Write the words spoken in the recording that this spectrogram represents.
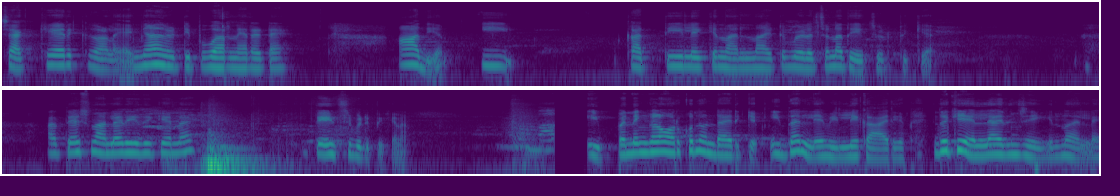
ചക്കയരക്ക് കളയാം. ഞാനൊരു ടിപ്പ് പറഞ്ഞു തരട്ടെ ആദ്യം ഈ കത്തിയിലേക്ക് നന്നായിട്ട് വെളിച്ചെണ്ണ തേച്ച് പിടിപ്പിക്കുക. അത്യാവശ്യം നല്ല രീതിക്ക് തന്നെ തേച്ച് പിടിപ്പിക്കണം. ഇപ്പം നിങ്ങൾ ഓർക്കുന്നുണ്ടായിരിക്കും ഇതല്ലേ വലിയ കാര്യം ഇതൊക്കെ എല്ലാവരും ചെയ്യുന്നതല്ലേ?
